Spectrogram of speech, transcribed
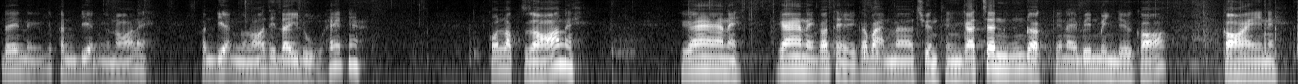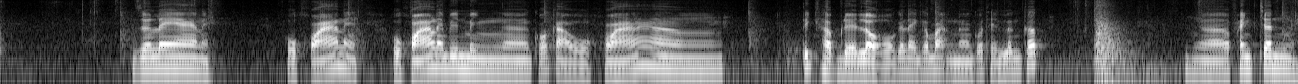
Đây là cái phần điện của nó này. Phần điện của nó thì đầy đủ hết nhé có lọc gió này, ga này ga này có thể các bạn à, chuyển thành ga chân cũng được. Cái này bên mình đều có. Còi này. Dơ le này. Ổ khóa này. Ổ khóa này bên mình à, có cả ổ khóa à, tích hợp đề lỗ cái này các bạn có thể nâng cấp. Phanh chân này,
